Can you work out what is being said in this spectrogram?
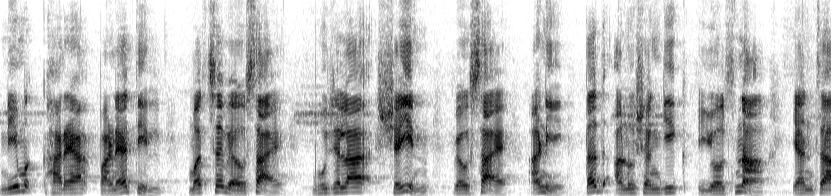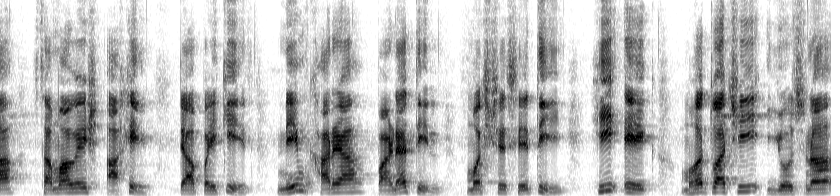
निमखाऱ्या पाण्यातील मत्स्य व्यवसाय भूजलाशयीन व्यवसाय आणि तद अनुषंगिक योजना यांचा समावेश आहे. त्यापैकीच निमखाऱ्या पाण्यातील मत्स्यशेती ही एक महत्त्वाची योजना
